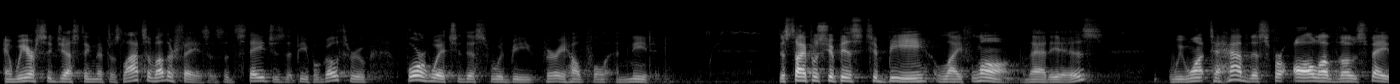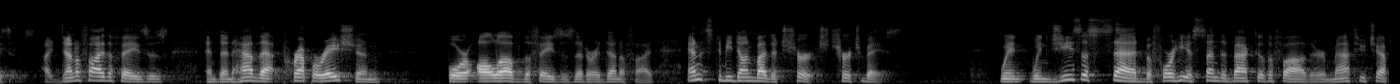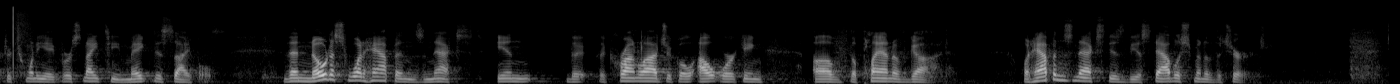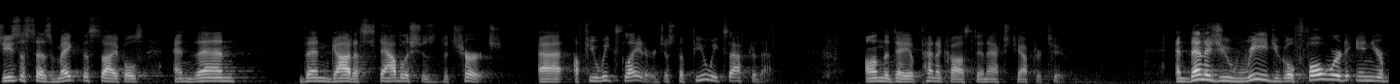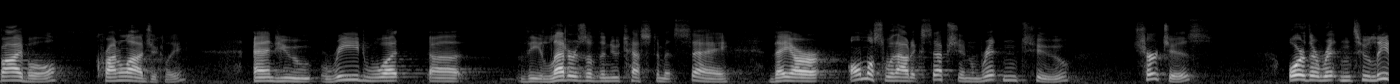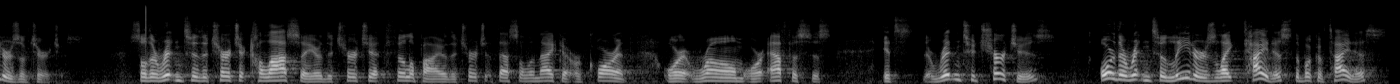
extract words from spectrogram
And we are suggesting that there's lots of other phases and stages that people go through for which this would be very helpful and needed. Discipleship is to be lifelong. That is, we want to have this for all of those phases. Identify the phases and then have that preparation for all of the phases that are identified. And it's to be done by the church, church based. When, when Jesus said before he ascended back to the Father, Matthew chapter 28, verse 19, make disciples, then notice what happens next in the, the chronological outworking of the plan of God. What happens next is the establishment of the church. Jesus says, make disciples, and then, then God establishes the church a few weeks later, just a few weeks after that, on the day of Pentecost in Acts chapter 2. And then as you read, you go forward in your Bible chronologically, and you read what uh, the letters of the New Testament say, they are almost without exception written to churches or they're written to leaders of churches. So they're written to the church at Colossae, or the church at Philippi, or the church at Thessalonica, or Corinth, or at Rome, or Ephesus. It's written to churches, or they're written to leaders like Titus, the book of Titus,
